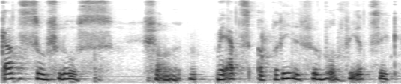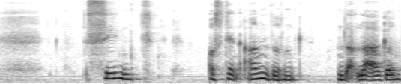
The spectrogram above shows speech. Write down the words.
Ganz zum Schluss, schon März, April 1945, sind aus den anderen Lagern,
